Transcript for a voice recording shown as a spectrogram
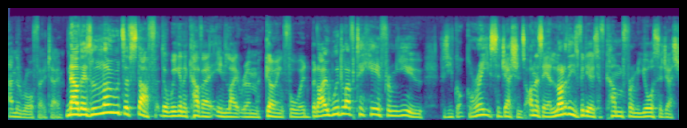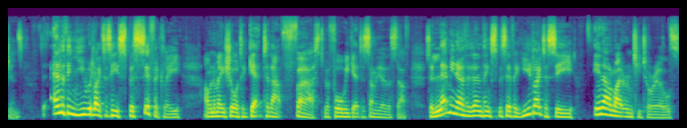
and the raw photo. Now, there's loads of stuff that we're going to cover in Lightroom going forward, but I would love to hear from you because you've got great suggestions. Honestly, a lot of these videos have come from your suggestions. Anything you would like to see specifically, I want to make sure to get to that first before we get to some of the other stuff. So let me know if there's anything specific you'd like to see in our Lightroom tutorials,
